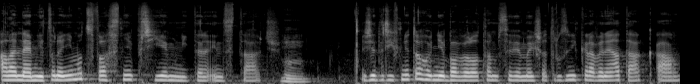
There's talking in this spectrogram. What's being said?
Ale ne, mě to není moc vlastně příjemný, ten Instač. Hmm. Že dřív mě to hodně bavilo tam si vymýšlet různé kraviny a tak a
